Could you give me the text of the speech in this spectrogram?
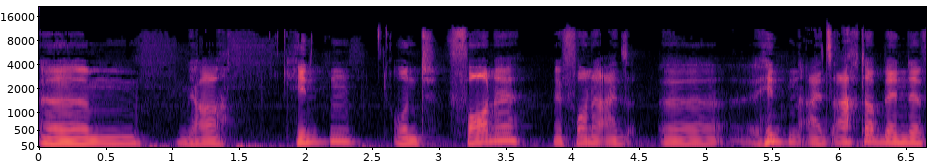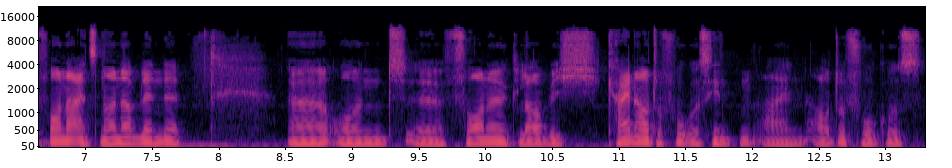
Ähm, ja, hinten und vorne Ne, vorne 1, äh, hinten 1,8er Blende, vorne 1,9er Blende. Äh, und äh, vorne, glaube ich, kein Autofokus, hinten ein Autofokus.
